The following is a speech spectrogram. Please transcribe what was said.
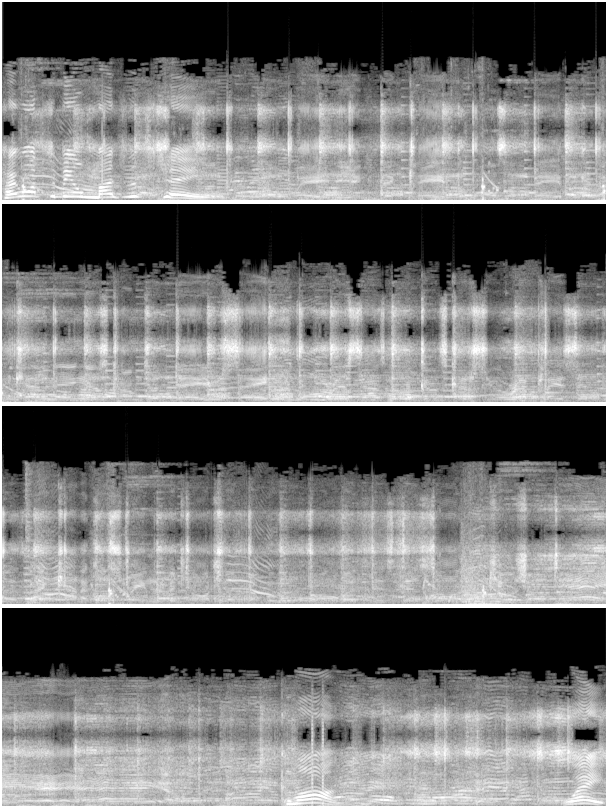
Who wants to be on Muz's team? Come on. Wait.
